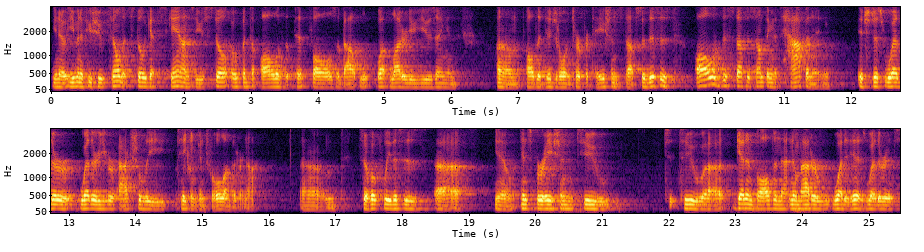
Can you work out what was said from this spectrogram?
You know, even if you shoot film, it still gets scanned, so you're still open to all of the pitfalls about what LUT are you using and um, all the digital interpretation stuff. So this is all of this stuff is something that's happening. It's just whether whether you're actually taking control of it or not. Um, so hopefully this is. Uh, you know, inspiration to to, to uh, get involved in that no matter what it is, whether it's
